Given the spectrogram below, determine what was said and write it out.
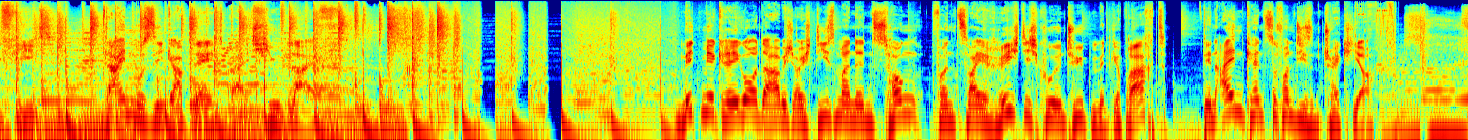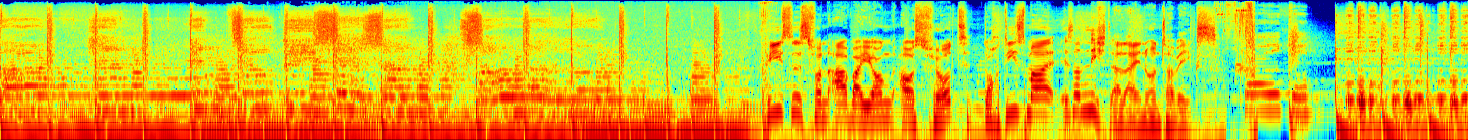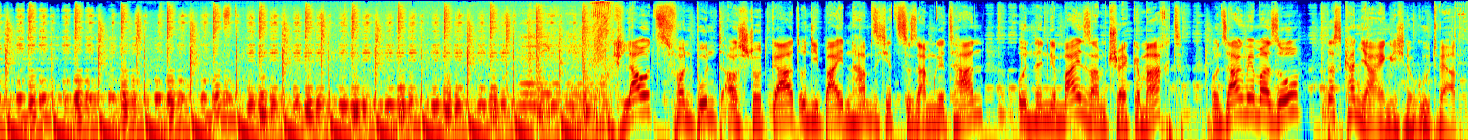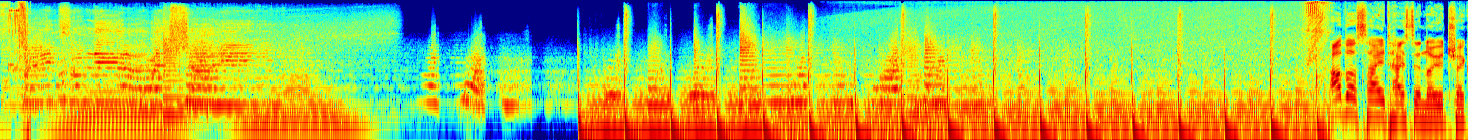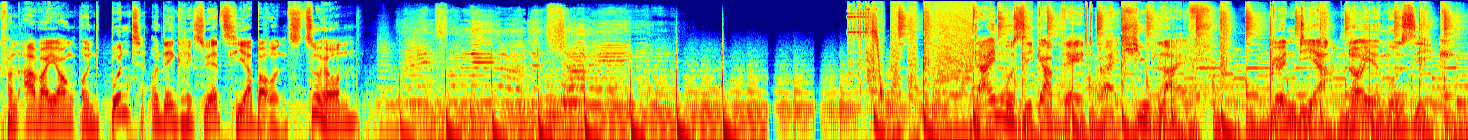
Live Heat. Dein Musikupdate bei Tube Live. Mit mir Gregor und da habe ich euch diesmal einen Song von zwei richtig coolen Typen mitgebracht. Den einen kennst du von diesem Track hier. Pieces von Ava Young aus Fürth, doch diesmal ist er nicht alleine unterwegs. Clouds von Bund aus Stuttgart und die beiden haben sich jetzt zusammengetan und einen gemeinsamen Track gemacht. Und sagen wir mal so, das kann ja eigentlich nur gut werden. Other Side heißt der neue Track von Ava Young und Bunt und den kriegst du jetzt hier bei uns zu hören. Dein Musikupdate bei Tube Live. Gönn dir neue Musik.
